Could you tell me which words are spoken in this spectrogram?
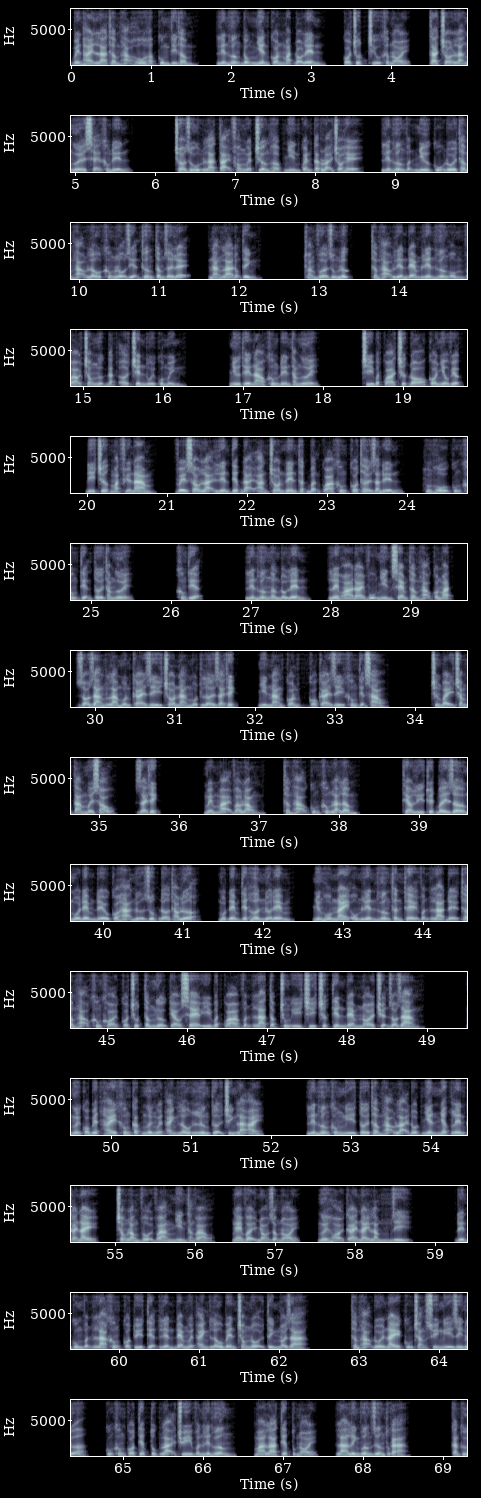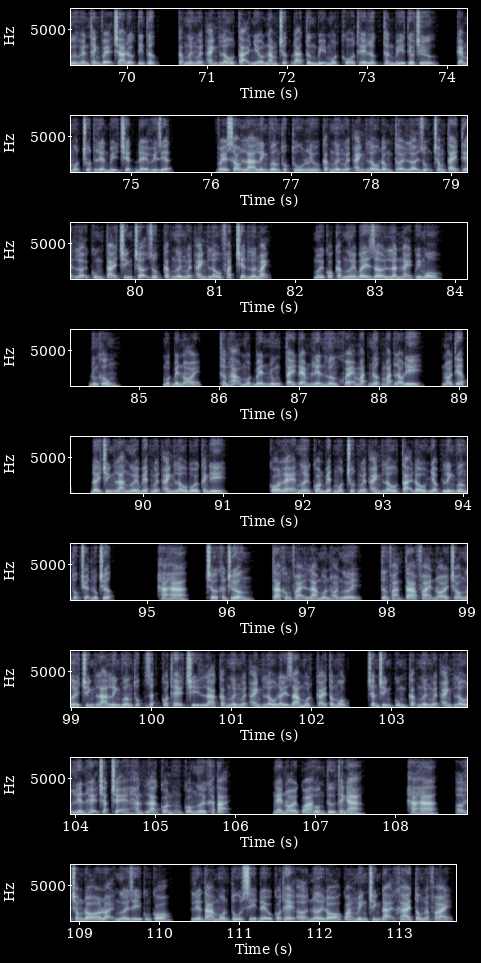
bên hai là thẩm hạo hô hấp cùng thì thầm, liên hương bỗng nhiên con mắt đỏ lên, có chút chịu khớp nói, ta cho là ngươi sẽ không đến. Cho dù là tại phong nguyệt trường hợp nhìn quen các loại trò hề, liên hương vẫn như cũ đối thẩm hạo lâu không lộ diện thương tâm rơi lệ, nàng là động tình. Thoáng vừa dùng lực, thẩm hạo liền đem liên hương ôm vào trong ngực đặt ở trên đùi của mình. Như thế nào không đến thăm ngươi? Chỉ bất quá trước đó có nhiều việc, đi trước mặt phía nam, về sau lại liên tiếp đại án cho nên thật bận quá không có thời gian đến, huống hồ cũng không tiện tới thăm ngươi. Không tiện. Liên hương ngẩng đầu lên, lê hoa đái vũ nhìn xem thẩm hạo con mắt rõ ràng là muốn cái gì cho nàng một lời giải thích, nhìn nàng còn có cái gì không tiện sao. Chương bảy trăm tám mươi sáu, giải thích. Mềm mại vào lòng, thẩm hạo cũng không lạ lẫm. Theo lý thuyết bây giờ mỗi đêm đều có hạ nữ giúp đỡ tháo lửa, một đêm tiết hơn nửa đêm, nhưng hôm nay ôm liên hương thân thể vẫn là để thẩm hạo không khỏi có chút tâm ngựa kéo xe ý bất quá vẫn là tập trung ý chí trước tiên đem nói chuyện rõ ràng. Ngươi có biết hay không các ngươi nguyện ảnh lâu lương tựa chính là ai? Liên hương không nghĩ tới thẩm hạo lại đột nhiên nhắc lên cái này, trong lòng vội vàng nhìn thẳng vào, nghe vậy nhỏ giọng nói, ngươi hỏi cái này làm gì? Đến cùng vẫn là không có tùy tiện liền đem nguyệt ảnh lâu bên trong nội tình nói ra. Thẩm hạo đối này cũng chẳng suy nghĩ gì nữa, cũng không có tiếp tục lại truy vấn liên hương, mà là tiếp tục nói, là linh vương dương thúc ca. Căn cứ huyền thanh vệ tra được tin tức, các ngươi nguyệt ảnh lâu tại nhiều năm trước đã từng bị một cỗ thế lực thần bí tiêu trừ, kém một chút liền bị triệt để hủy diệt. Về sau là linh vương thúc thu lưu các ngươi nguyệt ảnh lâu đồng thời lợi dụng trong tay tiện lợi cùng tài chính trợ giúp các ngươi nguyệt ảnh lâu phát triển lớn mạnh. Mới có các ngươi bây giờ lần này quy mô. Đúng không? Một bên nói, thẩm hạo một bên nhúng tay đem liên hương khoe mắt nước mắt lao đi nói tiếp, đây chính là ngươi biết nguyệt ảnh lâu bối cảnh đi. Có lẽ ngươi còn biết một chút nguyệt ảnh lâu tại đầu nhập linh vương thúc chuyện lúc trước. Ha ha, chớ khẩn trương, ta không phải là muốn hỏi ngươi, tương phản ta phải nói cho ngươi chính là linh vương thúc rất có thể chỉ là các ngươi nguyệt ảnh lâu đẩy ra một cái tấm mục, chân chính cùng các ngươi nguyệt ảnh lâu liên hệ chặt chẽ hẳn là còn có người khác tại. Nghe nói qua hưởng tử thành a. Ha ha, ở trong đó loại người gì cũng có, liền tà môn tu sĩ đều có thể ở nơi đó quang minh chính đại khai tông lập phái.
